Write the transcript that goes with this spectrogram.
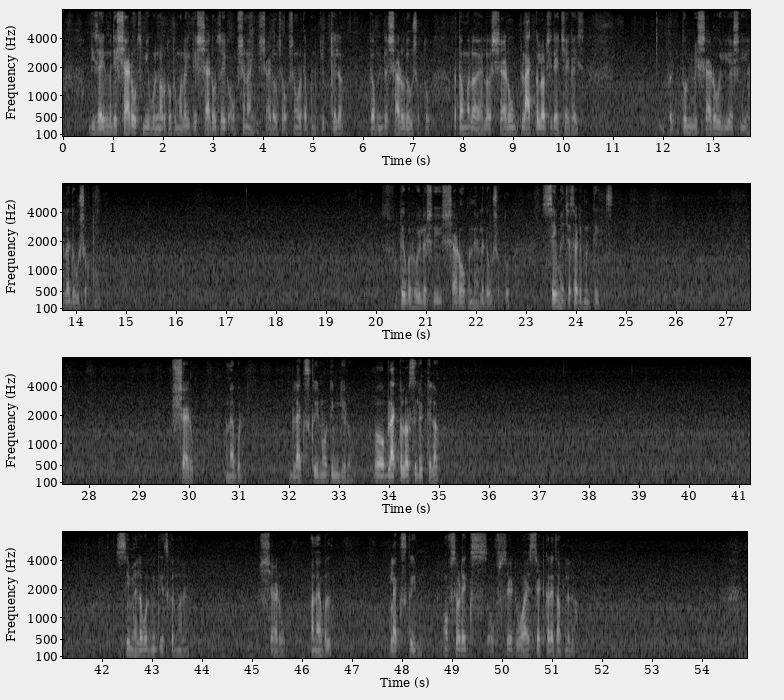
डिझाईन म्हणजे शॅडोच मी बोलणार होतो तुम्हाला इथे शॅडोचं एक ऑप्शन आहे. शॅडोच्या ऑप्शनवरती आपण क्लिक केलं की आपण इथे शॅडो देऊ शकतो. आता मला ह्याला शॅडो ब्लॅक कलरची द्यायची आहे काहीच तर इथून मी शॅडो ही अशी ह्याला देऊ शकतो. सुटेबल होईल अशी शॅडो आपण ह्याला देऊ शकतो. सेम ह्याच्यासाठी पण तेच. शॅडो अनॅबल ब्लॅक स्क्रीनवरती मी गेलो. ब्लॅक कलर सिलेक्ट केला. सेम ह्याला पण मी तेच करणार आहे. Shadow enable black screen offset X offset Y set करायचं आपल्याला.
